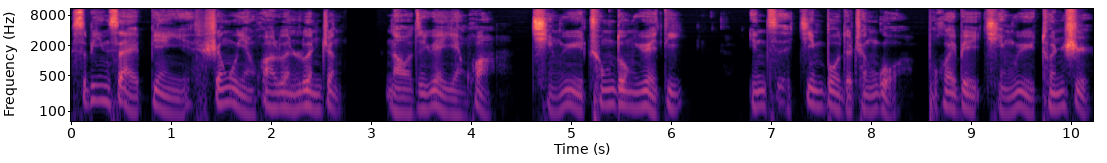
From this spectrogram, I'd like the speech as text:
斯宾塞便以生物演化论论证：脑子越演化，情欲冲动越低，因此进步的成果不会被情欲吞噬。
